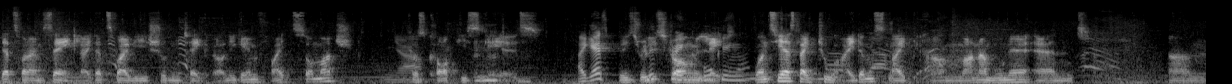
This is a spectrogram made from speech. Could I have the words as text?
That's what I'm saying. Like that's why we shouldn't take early game fights so much Ja. because Corky scales. I guess He's really strong late. Once he has like two items like um, Manamune and um,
